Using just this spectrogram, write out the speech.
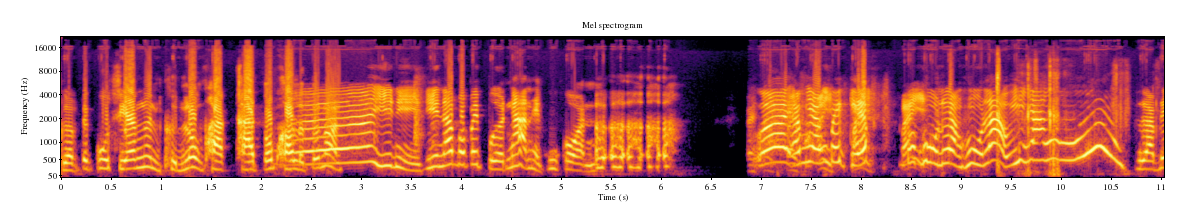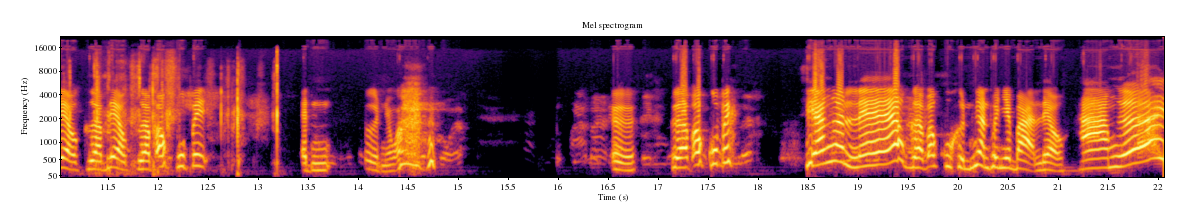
เกือบแต่กูเสียเงินขึ้นโรงพักขาดตบเขาเหลือตัวนอนเอ้ยอีนี่ดีนะบ่ไปเปิดงานให้กูก่อนเว้ยเอาเมียงไปเก็บบ่ฮู้เรื่องฮู้เล่าวอีหยังเกือบแล้วเกือบแล้วเกือบเอากูไปอันเอิ้นหยังวะเออ เกือบเอากูไป เสียเงินแล้ว เกือบเอากูขึ้นเงินพยาบาลแล้วหามเอ้ย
